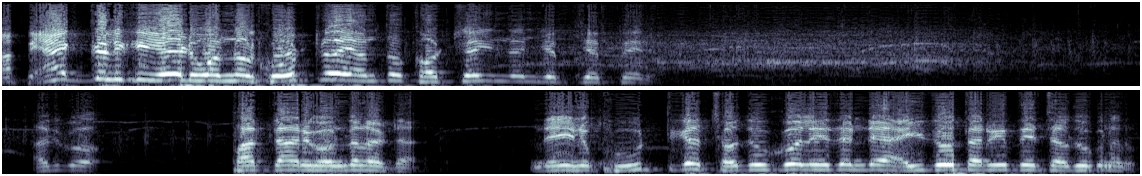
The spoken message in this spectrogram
ఆ బ్యాగులకి ఏడు వందల కోట్లు ఎంతో ఖర్చు అయిందని చెప్పి చెప్పారు. అదిగో పద్నాలుగు వందలట. నేను పూర్తిగా చదువుకోలేదండి ఐదో తరగతి చదువుకున్నాను.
